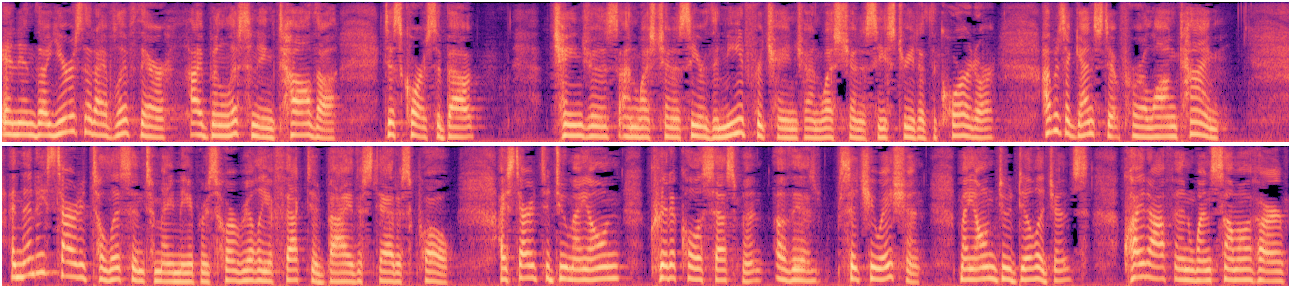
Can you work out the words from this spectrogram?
And in the years that I've lived there, I've been listening to all the discourse about changes on West Genesee or the need for change on West Genesee Street at the corridor. I was against it for a long time. And then I started to listen to my neighbors who are really affected by the status quo. I started to do my own critical assessment of the situation, my own due diligence, quite often when some of our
